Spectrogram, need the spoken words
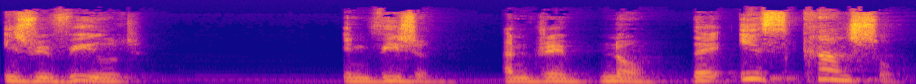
is revealed in vision and dream. No, there is counsel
